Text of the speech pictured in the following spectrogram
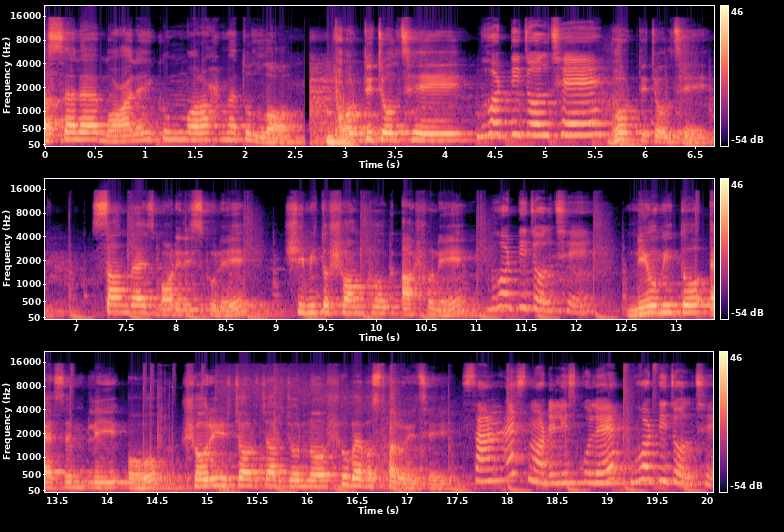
আসসালামু আলাইকুম রহমতুল্লাহ ভর্তি চলছে। ভর্তি চলছে। ভর্তি চলছে। সানরাইজ মডেল স্কুলে সীমিত সংখ্যক আসনে ভর্তি চলছে। নিয়মিত অ্যাসেম্বলি ও শরীর চর্চার জন্য সুব্যবস্থা রয়েছে। সানরাইজ মডেল স্কুলে ভর্তি চলছে।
